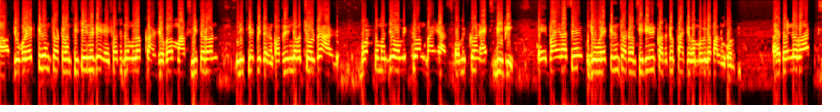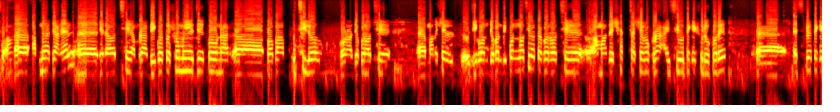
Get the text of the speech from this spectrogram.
আহ, যুব রেড ক্রিসেন্ট চট্টগ্রাম সিটি ইউনিটের এই সচেতনমূলক কার্যক্রম মাস্ক বিতরণ লিফলেট বিতরণ কতদিন যাবত চলবে? আর বর্তমান যে অমিক্রন ভাইরাস অমিক্রন এক্স এই ভাইরাসের যুব red crescent Chittagong city unit কতটুকু কার্যক্রম ভূমিকা পালন করবে? ধন্যবাদ। আপনারা জানেন যেটা হচ্ছে আমরা বিগত সময়ে যে করোনার প্রভাব ছিল, করোনা যখন হচ্ছে মানুষের জীবন যখন বিপন্ন ছিল, তখন হচ্ছে আমাদের স্বেচ্ছাসেবকরা আইসিউ থেকে শুরু করে স্প্রে থেকে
